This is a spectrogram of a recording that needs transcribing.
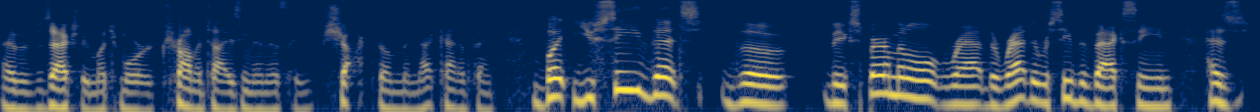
It was actually much more traumatizing than this. They shocked them and that kind of thing. But you see that the the experimental rat, the rat that received the vaccine, has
